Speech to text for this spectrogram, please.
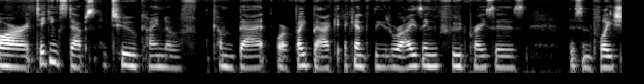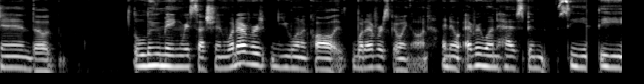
are taking steps to kind of combat or fight back against these rising food prices, this inflation, the looming recession, whatever you want to call it, whatever's going on. I know everyone has been seeing the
